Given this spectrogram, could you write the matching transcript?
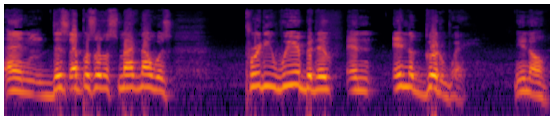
And this episode of SmackDown was pretty weird, but it, in in a good way. You know.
